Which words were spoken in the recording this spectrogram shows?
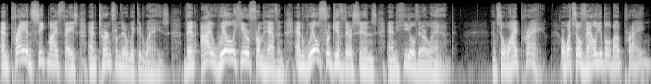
and pray and seek my face and turn from their wicked ways, then I will hear from heaven and will forgive their sins and heal their land. And so why pray? Or what's so valuable about praying?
